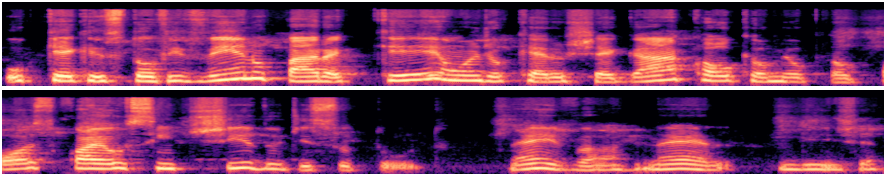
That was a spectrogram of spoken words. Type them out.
o que, que estou vivendo, para quê, onde eu quero chegar, qual que é o meu propósito, qual é o sentido disso tudo, né, Ivan, né, Lígia?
